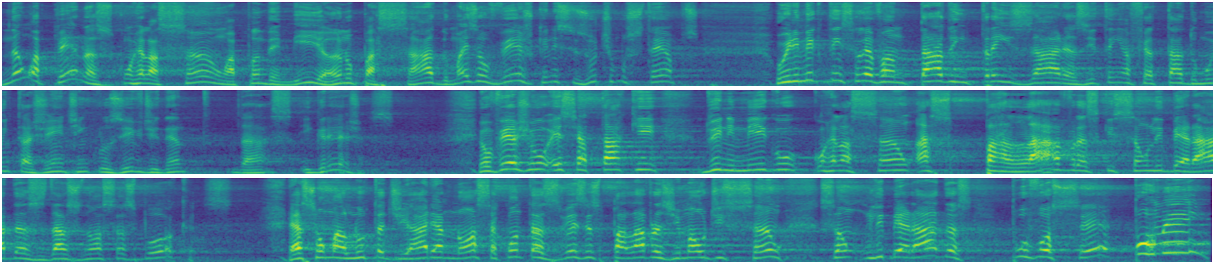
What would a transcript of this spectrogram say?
não apenas com relação à pandemia, ano passado, mas eu vejo que nesses últimos tempos, o inimigo tem se levantado em três áreas e tem afetado muita gente, inclusive de dentro das igrejas. Eu vejo esse ataque do inimigo com relação às palavras que são liberadas das nossas bocas. Essa é uma luta diária nossa. Quantas vezes palavras de maldição são liberadas por você, por mim?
